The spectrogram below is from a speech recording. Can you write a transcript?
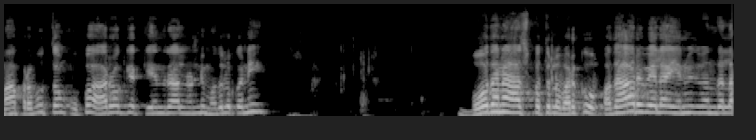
మా ప్రభుత్వం ఉప ఆరోగ్య కేంద్రాల నుండి మొదలుకొని బోధన ఆసుపత్రుల వరకు పదహారు వేల ఎనిమిది వందల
